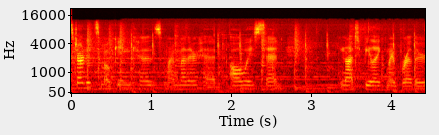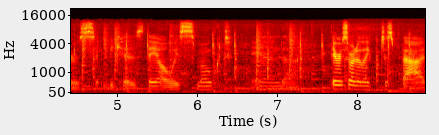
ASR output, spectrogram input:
Started smoking because my mother had always said not to be like my brothers because they always smoked and uh, they were sort of like just bad,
